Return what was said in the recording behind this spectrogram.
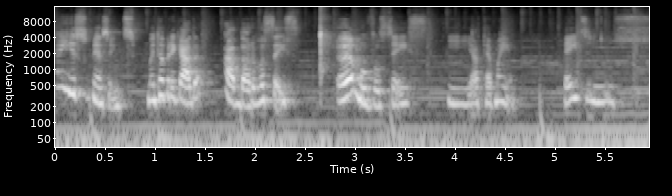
É isso, minha gente. Muito obrigada. Adoro vocês. Amo vocês e até amanhã. Beijinhos.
